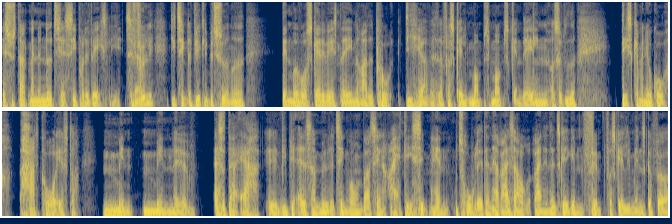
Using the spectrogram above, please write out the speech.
jeg synes, at man er nødt til at se på det væsentlige. Selvfølgelig, ja. de ting, der virkelig betyder noget, den måde, vores skattevæsen er indrettet på, de her hvad hedder, forskellige moms, momskandalen osv., det skal man jo gå hardcore efter. Men, men øh, altså, der er, øh, vi bliver alle sammen mødt af ting, hvor man bare tænker, ej, det er simpelthen utroligt, at den her rejseafregning, den skal igennem fem forskellige mennesker, før,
